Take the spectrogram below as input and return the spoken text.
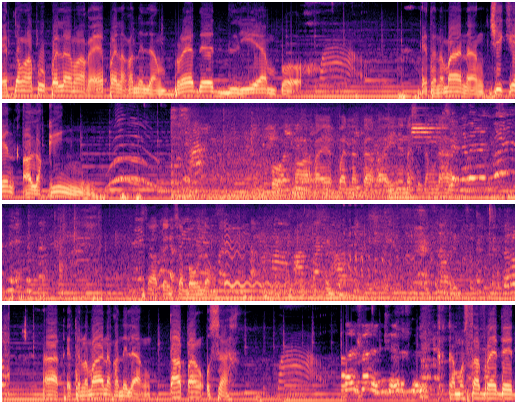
Ito nga po pala mga kaepal ang kanilang breaded liempo. Wow. Ito naman ang chicken a la king. Po, mga kayapal, nagkakainan na silang lahat. Sa atin sa lang. At ito naman ang kanilang tapang usa. Wow. Kamusta breaded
